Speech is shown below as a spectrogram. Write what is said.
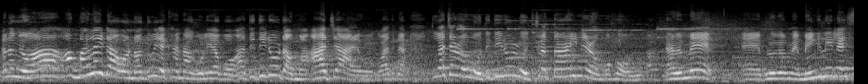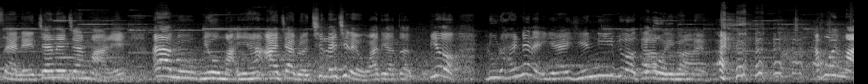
အဲ့လိုမျိုးအာမိုင်းလိုက်တာပေါ့နော်သူ့ရဲ့ခန္ဓာကိုယ်လေးကပေါ့အာတီတီတို့တောင်မှအားကြရတယ်ပေါ့ကွာတိတာသူကကျတော့ဟိုတီတီတို့လိုကြွက်သားကြီးနဲ့တော့မဟုတ်ဘူးဒါပေမဲ့ အဲဘယ်လိုပြောမလဲ main ကလေးလည်းဆန်တယ်ကြမ်းလည်းကြမ်းပါတယ်အဲ့လိုမျိုးမျိုးမှာအရန်အားကြပြီးတော့ချစ်လဲချစ်တယ်ကွာတိတာသူပြီးတော့လူတိုင်းနဲ့လည်းအရန်ရင်းနှီးပြီးတော့သူကဘယ်လိုပြောမလဲအဖိုးမှာ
